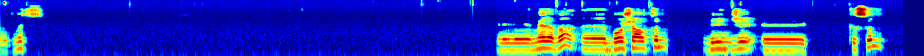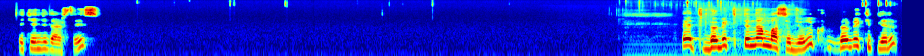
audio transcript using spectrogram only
Evet. Ee, merhaba. Ee, boşaltım birinci e, kısım ikinci dersteyiz. Evet, böbrek tiplerinden bahsediyorduk. Böbrek tipleri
